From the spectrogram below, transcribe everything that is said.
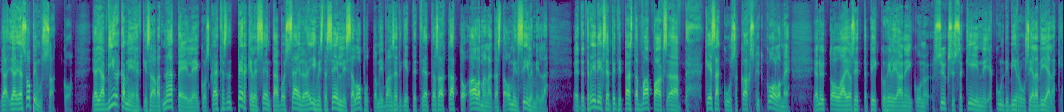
ja, ja, ja sopimussakkoa. Ja, ja virkamiehetkin saavat näpeilleen, koska ethän se nyt perkele sentään voi säilyä ihmistä sellissä loputtomiin, vaan sen takia, että et osaa katsoa almanakasta omin silmillä. Että Ridiksen piti päästä vapaaksi ää, kesäkuussa 23, ja nyt ollaan jo sitten pikkuhiljaa niin kuin syksyssä kiinni, ja kundi viruu siellä vieläkin.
